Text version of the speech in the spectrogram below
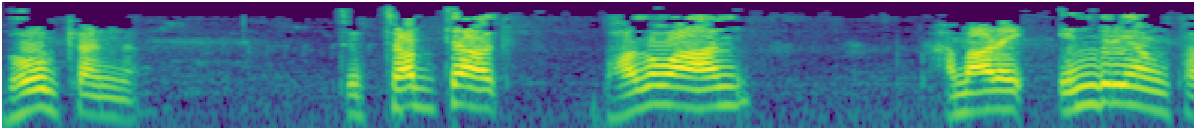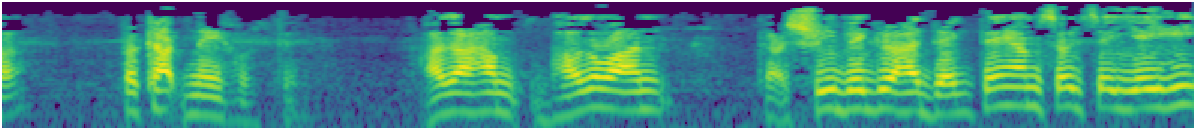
भोग करना तो तब तक भगवान हमारे इंद्रियों पर प्रकट नहीं होते। अगर हम भगवान का श्री विग्रह देखते हैं, हम सोचते यही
